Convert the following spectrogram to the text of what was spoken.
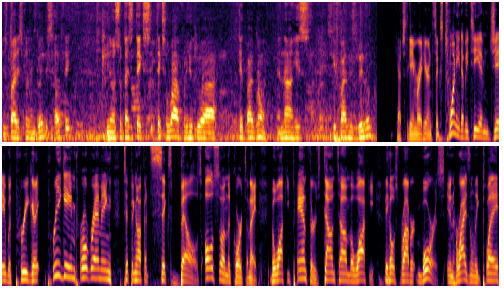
His body's feeling good. He's healthy. You know, sometimes it takes it takes a while for you to uh, get back going, and now he's he finding his rhythm. Catch the game right here in 620 WTMJ with pre pregame programming tipping off at 6 bells. Also on the court tonight, Milwaukee Panthers, downtown Milwaukee. They host Robert Morris in Horizon League play,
